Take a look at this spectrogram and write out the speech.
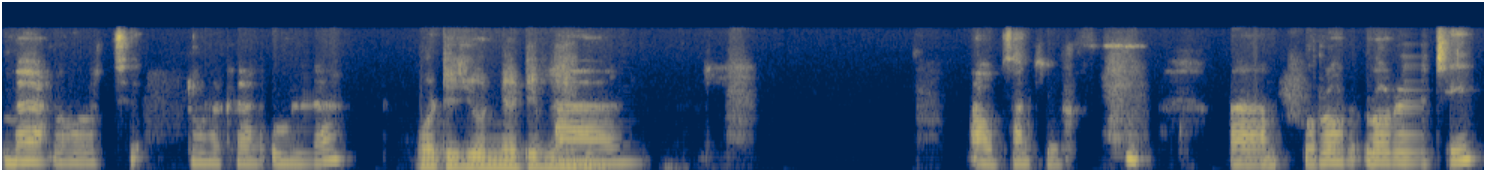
ما لغة لغتك الأولى؟ What is your native language? Um, oh, thank you. um, لغ- لغتي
